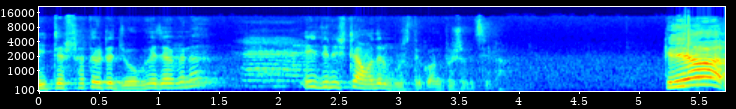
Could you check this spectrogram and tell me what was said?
এইটার সাথে ওটা যোগ হয়ে যাবে না? এই জিনিসটা আমাদের বুঝতে কনফিউশন ছিল। ক্লিয়ার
